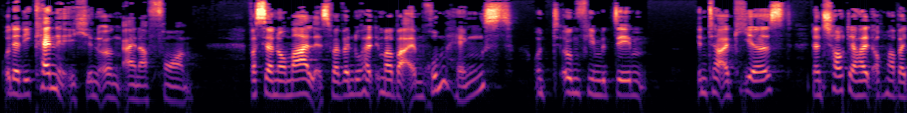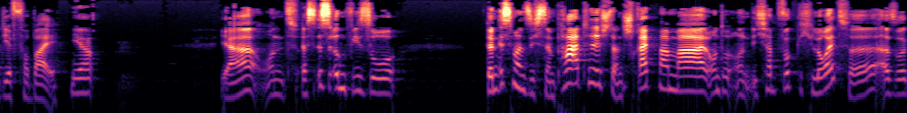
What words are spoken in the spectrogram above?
Oder die kenne ich in irgendeiner Form. Was ja normal ist, weil wenn du halt immer bei einem rumhängst und irgendwie mit dem interagierst, dann schaut er halt auch mal bei dir vorbei. Ja. Ja, und es ist irgendwie so, dann ist man sich sympathisch, dann schreibt man mal und und, und. Ich habe wirklich Leute, also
